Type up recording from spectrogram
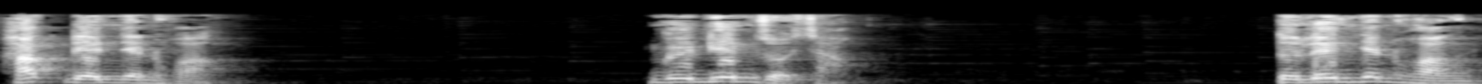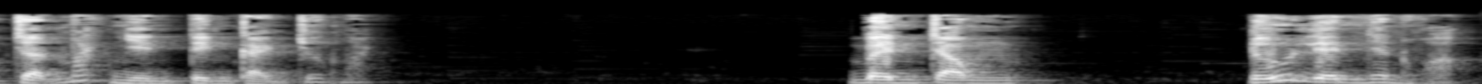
Hắc điên nhân hoàng. Người điên rồi sao? Từ liên nhân hoàng trợn mắt nhìn tình cảnh trước mắt. Bên trong tứ liên nhân hoàng.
